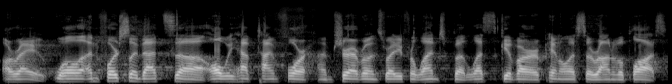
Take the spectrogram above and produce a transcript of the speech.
All right. Well, unfortunately, that's uh, all we have time for. I'm sure everyone's ready for lunch, but let's give our panelists a round of applause.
